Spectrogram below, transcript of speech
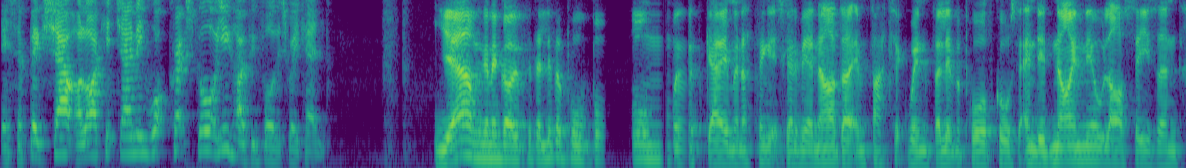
It's a big shout. I like it, Jamie. What correct score are you hoping for this weekend? Yeah, I'm going to go for the Liverpool Bournemouth game, and I think it's going to be another emphatic win for Liverpool. Of course, ended 9 0 last season.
